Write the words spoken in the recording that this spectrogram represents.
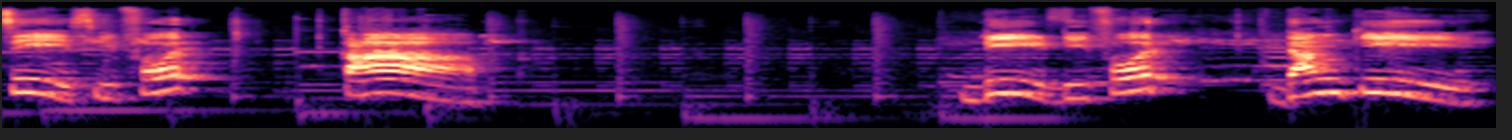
C. C for cup. D. D for donkey.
